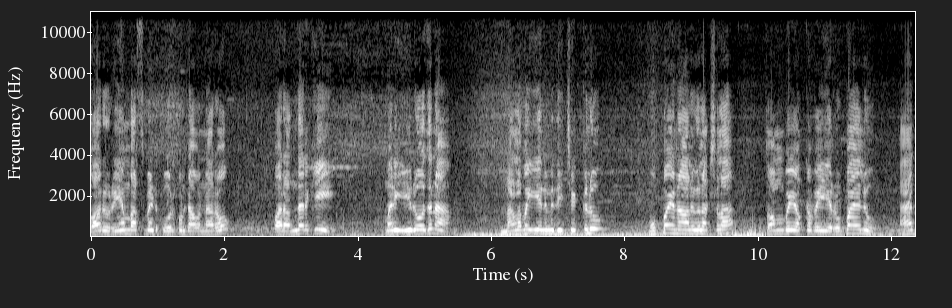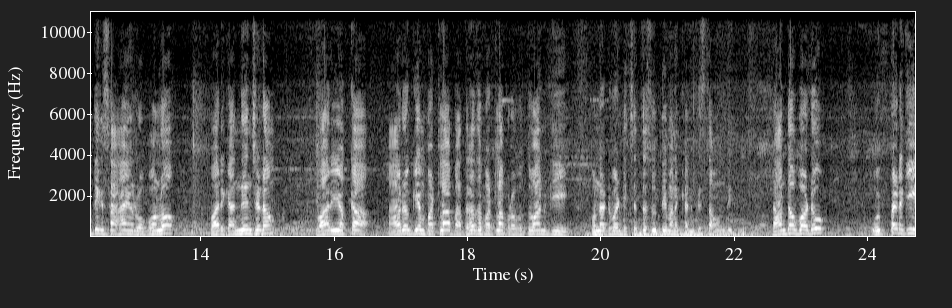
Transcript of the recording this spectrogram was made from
వారు రియంబర్స్మెంట్ కోరుకుంటా ఉన్నారో వారందరికీ మరి ఈ రోజున నలభై ఎనిమిది చెక్కులు ముప్పై నాలుగు లక్షల తొంభై ఒక్క వెయ్యి రూపాయలు ఆర్థిక సహాయం రూపంలో వారికి అందించడం వారి యొక్క ఆరోగ్యం పట్ల భద్రత పట్ల ప్రభుత్వానికి ఉన్నటువంటి చిత్తశుద్ధి మనకు కనిపిస్తూ ఉంది. దాంతోపాటు ఇప్పటికీ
